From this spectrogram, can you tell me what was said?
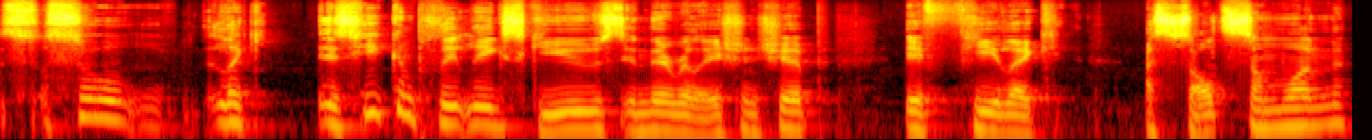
So, so, like, is he completely excused in their relationship if he, like, assaults someone?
